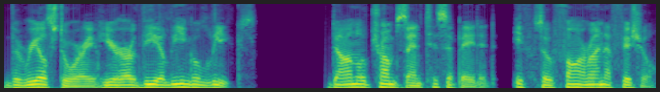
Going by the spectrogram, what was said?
The real story here are the illegal leaks. Donald Trump's anticipated, if so far unofficial,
